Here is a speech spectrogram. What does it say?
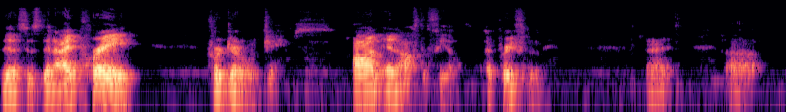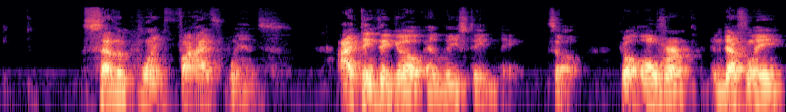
this is that I pray for Derwin James on and off the field. I pray for the man. All right. Uh, 7.5 wins. I think they go at least 8 and 8. So go over and definitely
